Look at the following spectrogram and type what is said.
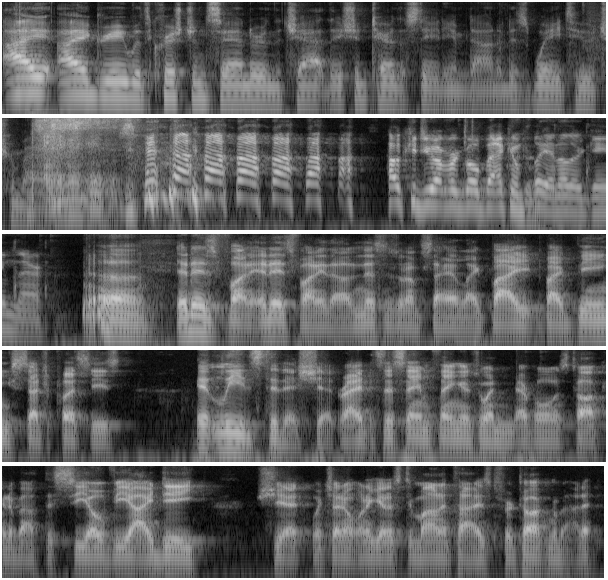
I I agree with Christian Sander in the chat. They should tear the stadium down. It is way too traumatic. How could you ever go back and play another game there? Uh, it is funny. It is funny though, and this is what I'm saying. Like by by being such pussies, it leads to this shit, right? It's the same thing as when everyone was talking about the COVID shit, which I don't want to get us demonetized for talking about it.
